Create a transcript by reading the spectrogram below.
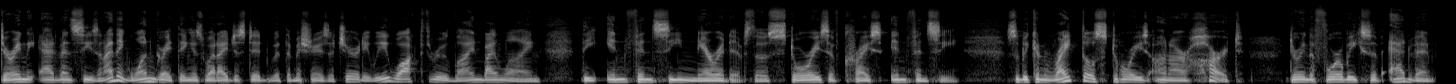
during the Advent season, I think one great thing is what I just did with the Missionaries of Charity. We walked through line by line the infancy narratives, those stories of Christ's infancy. So we can write those stories on our heart during the four weeks of Advent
